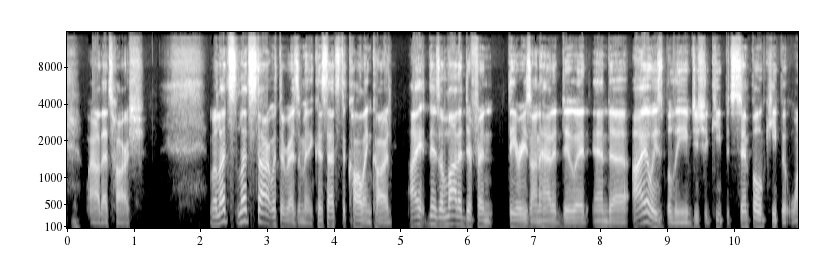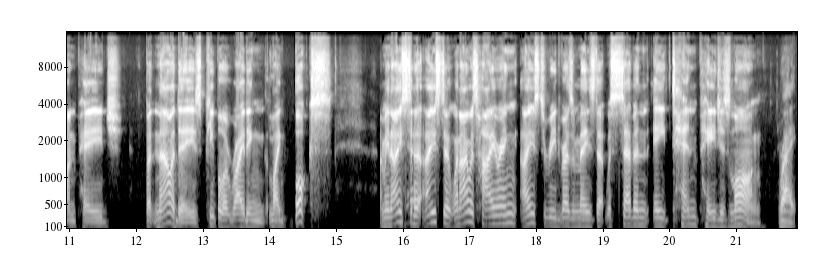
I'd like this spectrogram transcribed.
wow, that's harsh. Well, let's let's start with the resume because that's the calling card. I there's a lot of different theories on how to do it, and uh, I always believed you should keep it simple, keep it one page. But nowadays, people are writing like books. I mean, I used to, I used to, when I was hiring, I used to read resumes that was seven, eight, ten pages long. right.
